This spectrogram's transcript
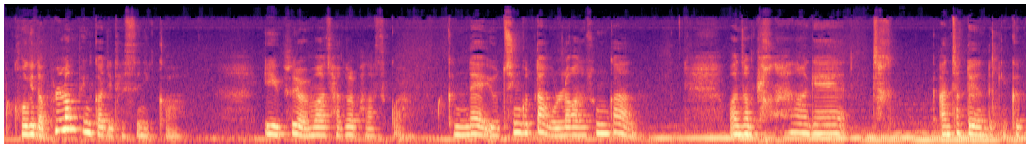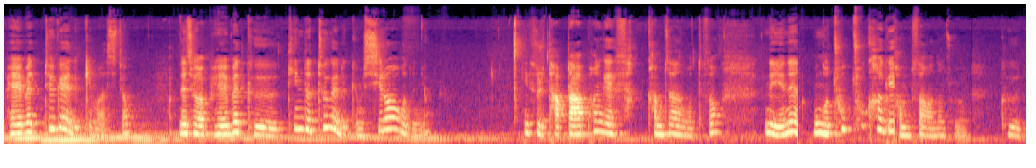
거기다 플럼핑까지 됐으니까 이 입술이 얼마나 자극을 받았을 거야. 근데 이 친구 딱 올라가는 순간 완전 편안하게 착 안착되는 느낌. 그 벨벳 특유의 느낌 아시죠? 근데 제가 벨벳 그 틴트 특유의 느낌 싫어하거든요. 입술이 답답한 게 싹 감싸는 것 같아서. 근데 얘는 뭔가 촉촉하게 감싸 안아줘요. 그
